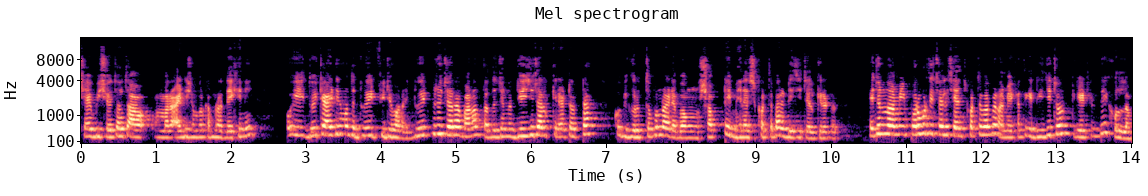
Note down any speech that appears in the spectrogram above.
সে বিষয়টা হয়তো আমার আইডি সম্পর্কে আমরা দেখিনি ওই দুইটা আইডির মধ্যে ডুয়েট ভিডিও বানাই। ডুয়েট ভিডিও যারা বানান, তাদের জন্য ডিজিটাল ক্রিয়েটরটা খুবই গুরুত্বপূর্ণ এবং সবটাই ম্যানেজ করতে পারে ডিজিটাল ক্রিয়েটর এই জন্য আমি পরবর্তী চাইলে চেঞ্জ করতে পারবেন। আমি এখান থেকে ডিজিটাল ক্রিয়েটর দিয়ে খুললাম।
